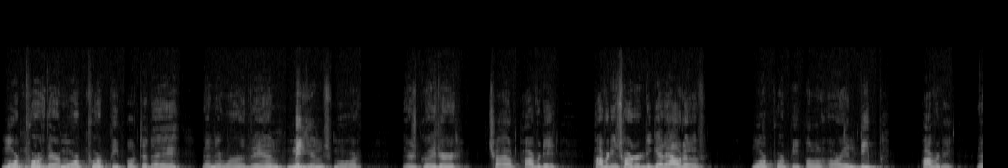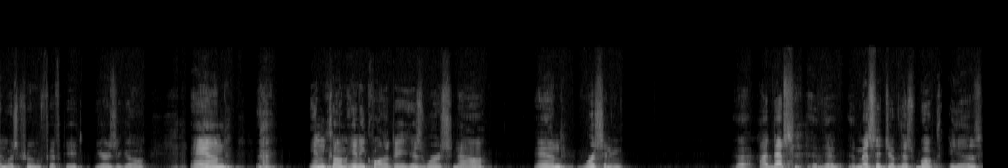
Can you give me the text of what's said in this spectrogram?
more poor, there are more poor people today than there were then, millions more. There's greater child poverty. Poverty is harder to get out of. More poor people are in deep poverty than was true 50 years ago. And income inequality is worse now and worsening. Uh, I, that's the, the message of this book is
